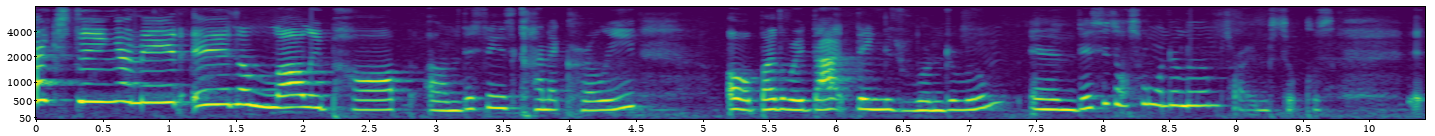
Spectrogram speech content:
next thing I made is a lollipop. Um, this thing is kind of curly. Oh, by the way, that thing is Wonderloom. And this is also Wonderloom. Sorry, I'm so close. It,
